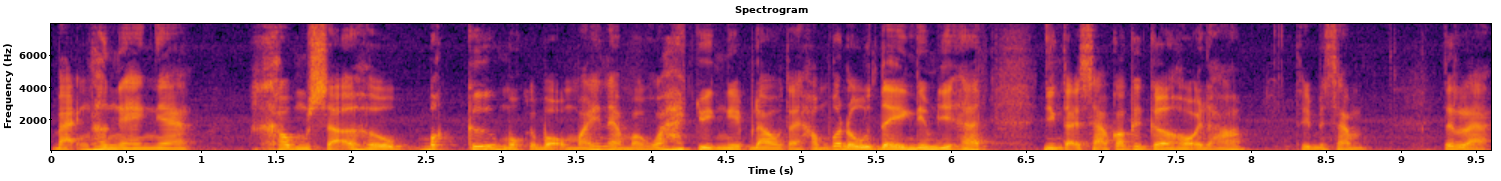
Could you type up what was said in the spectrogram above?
bản thân an nha không sở hữu bất cứ một cái bộ máy nào mà quá chuyên nghiệp đâu, tại không có đủ tiền chứ gì hết. Nhưng tại sao có cái cơ hội đó? Thì mới xăm tức là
